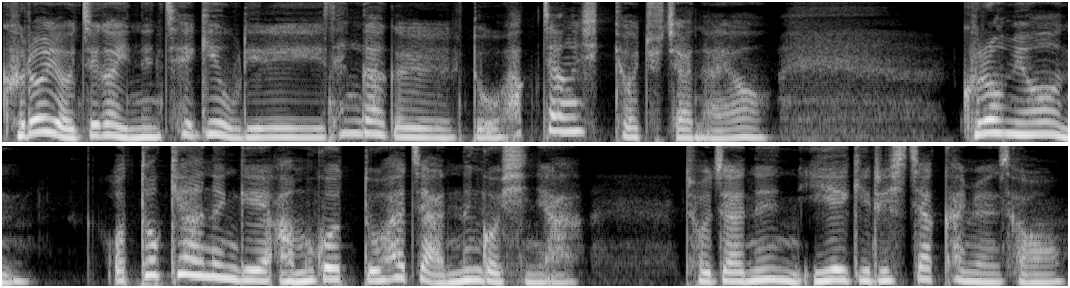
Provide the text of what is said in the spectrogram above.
그럴 여지가 있는 책이 우리 생각을 또 확장시켜 주잖아요. 그러면 어떻게 하는 게 아무것도 하지 않는 것이냐. 저자는 이 얘기를 시작하면서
